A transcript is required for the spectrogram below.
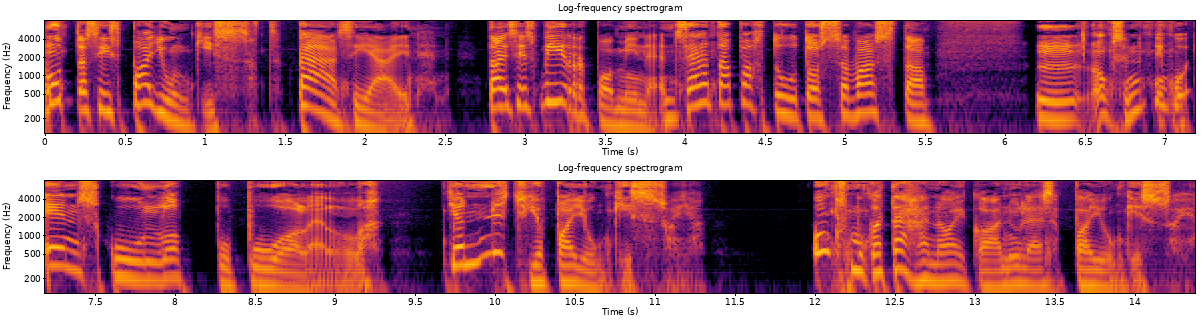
Mutta siis pajunkissat, pääsiäinen. Tai siis virpominen. Sehän tapahtuu tuossa vasta, mm, onko se nyt niin kuin ensi kuun loppupuolella. Ja nyt jo pajunkissoja. Onko muka tähän aikaan yleensä pajunkissoja?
